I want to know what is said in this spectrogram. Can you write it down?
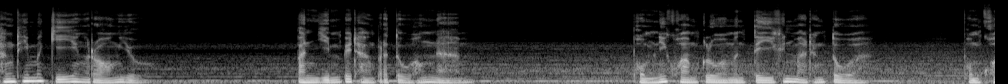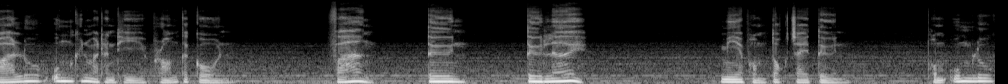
ทั้งที่เมื่อกี้ยังร้องอยู่ ปันยิ้มไปทางประตูห้องน้ำผมนี่ความกลัวมันตีขึ้นมาทั้งตัว ผมคว้าลูกอุ้มขึ้นมาทันทีพร้อมตะโกน ฟาง ตื่น ตื่นเลย เมียผมตกใจตื่น ผมอุ้มลูก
